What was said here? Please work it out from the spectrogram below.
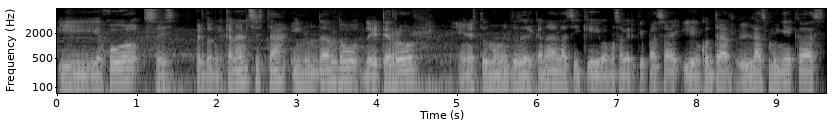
y el juego, se, perdón, el canal se está inundando de terror en estos momentos del canal, así que vamos a ver qué pasa y encontrar las muñecas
